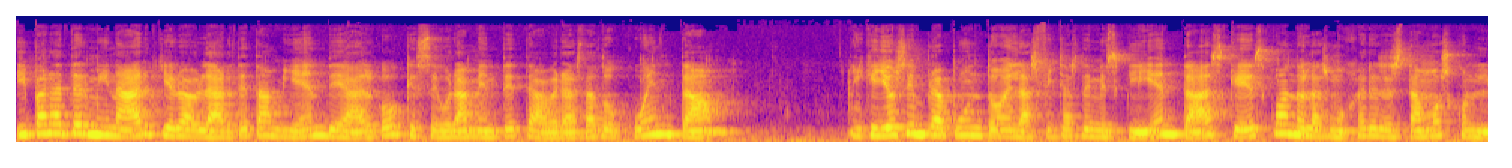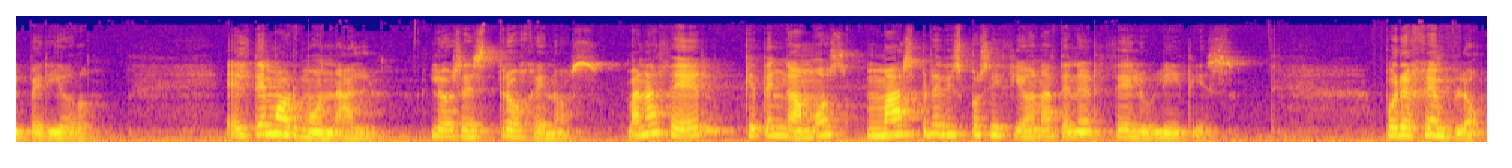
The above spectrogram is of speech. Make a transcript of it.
y para terminar, quiero hablarte también de algo que seguramente te habrás dado cuenta y que yo siempre apunto en las fichas de mis clientas, que es cuando las mujeres estamos con el periodo. El tema hormonal, los estrógenos, van a hacer que tengamos más predisposición a tener celulitis. Por ejemplo,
